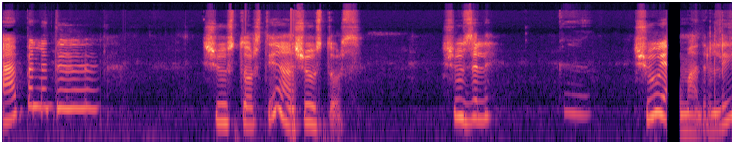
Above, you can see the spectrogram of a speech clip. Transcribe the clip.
ಆ್ಯಪಲ್ ಅದು ಶೂಸ್ ತೋರಿಸ್ತೀಯ ಹಾಂ ಶೂಸ್ ತೋರಿಸಿ ಶೂಸಲ್ಲಿ ಶೂ ಯಾಮ್ಮ ಅದರಲ್ಲಿ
